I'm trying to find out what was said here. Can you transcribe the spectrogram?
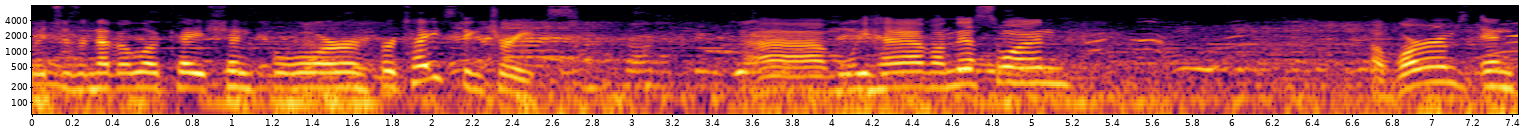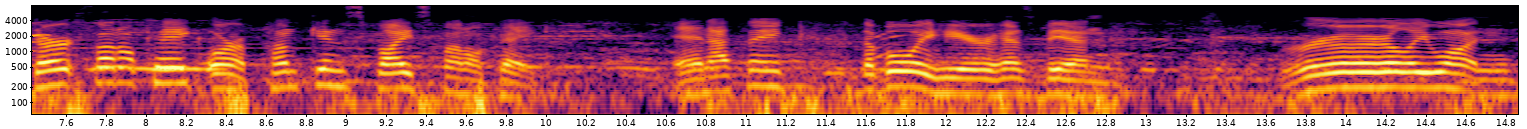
which is another location for, for tasting treats. Um, we have on this one a worms and dirt funnel cake or a pumpkin spice funnel cake. And I think the boy here has been really wanting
